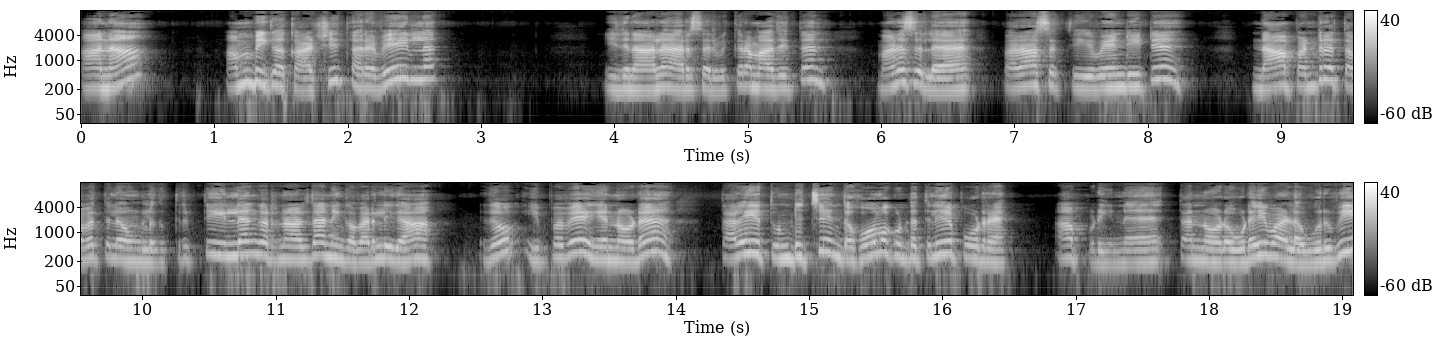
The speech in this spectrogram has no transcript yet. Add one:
ஆனால் அம்பிகை காட்சி தரவே இல்லை. இதனால் அரசர் விக்ரமாதித்தன் மனசில் பராசக்தியை வேண்டிட்டு நான் பண்ணுற தவத்தில் உங்களுக்கு திருப்தி இல்லைங்கிறனால தான் நீங்கள் வரலையா? இதோ இப்போவே என்னோட தலையை துண்டிச்சு இந்த ஹோமகுண்டத்திலேயே போடுறேன் அப்படின்னு தன்னோட உடைவாளை உருவி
